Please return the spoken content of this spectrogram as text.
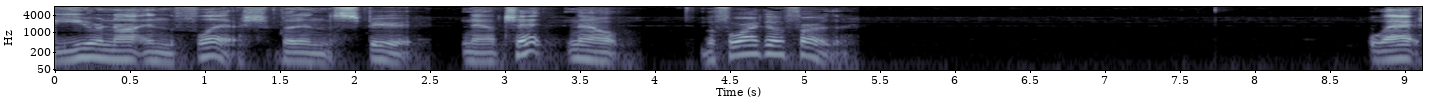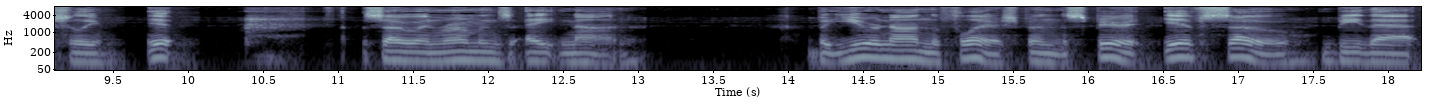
but you are not in the flesh, but in the Spirit, Now, check. Now, before I go further, well, actually, it. So in Romans 8 9, but you are not in the flesh, but in the spirit, if so be that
